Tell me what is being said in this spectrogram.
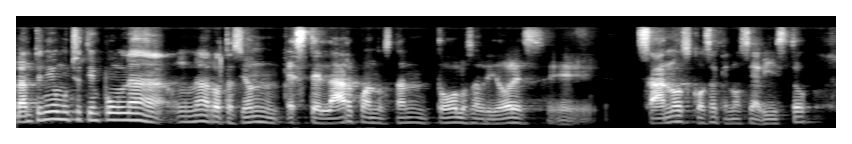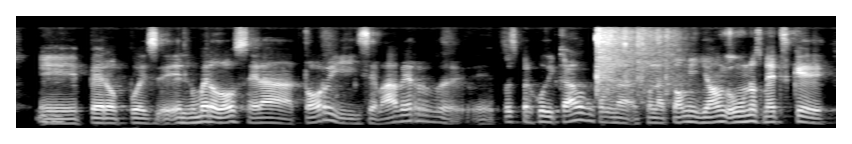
han tenido mucho tiempo una, una, rotación estelar cuando están todos los abridores eh, sanos, cosa que no se ha visto. Eh, pero pues el número dos era Thor y se va a ver eh, pues perjudicado con la, con la Tommy Young, unos Mets que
